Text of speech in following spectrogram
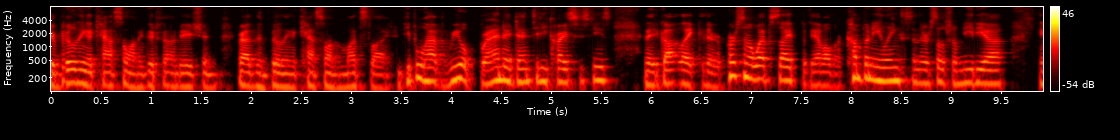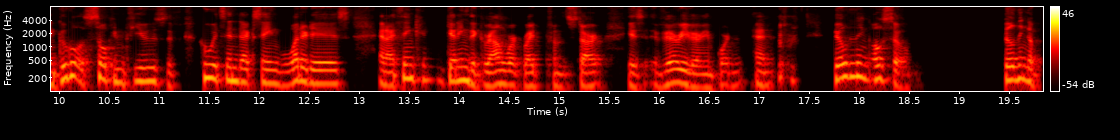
you're building a castle on a good foundation rather than building a castle on a mudslide. And people who have real brand identity crises, they've got like their personal website, but they have all their company links in their social media. And Google is so confused of who it's indexing, what it is. And I think getting the groundwork right from the start is very, very important. And building also building a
